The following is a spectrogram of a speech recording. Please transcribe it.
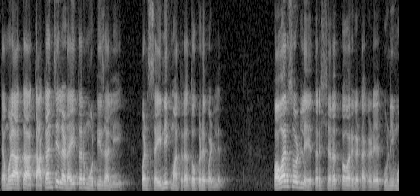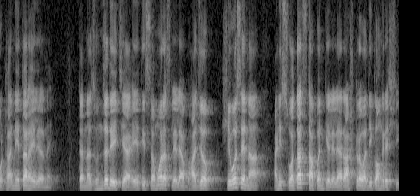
त्यामुळे आता काकांची लढाई तर मोठी झाली पण सैनिक मात्र तोकडे पडलेत. पवार सोडले तर शरद पवार गटाकडे कुणी मोठा नेता राहिलेला नाही. त्यांना झुंज द्यायची आहे ती समोर असलेल्या भाजप शिवसेना आणि स्वतःच स्थापन केलेल्या राष्ट्रवादी काँग्रेसशी.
